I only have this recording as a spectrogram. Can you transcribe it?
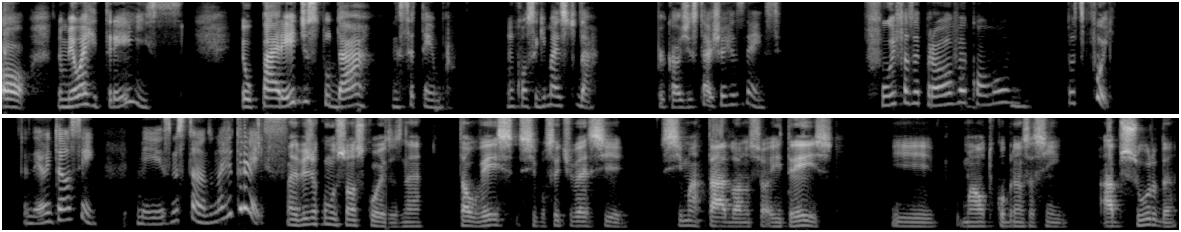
ó, no meu R3, eu parei de estudar em setembro. Não consegui mais estudar por causa de estágio de residência. Fui fazer prova como fui. Entendeu? Então, assim, mesmo estando no R3. Mas veja como são as coisas, né? Talvez se você tivesse se matado lá no seu R3 e uma autocobrança assim absurda,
